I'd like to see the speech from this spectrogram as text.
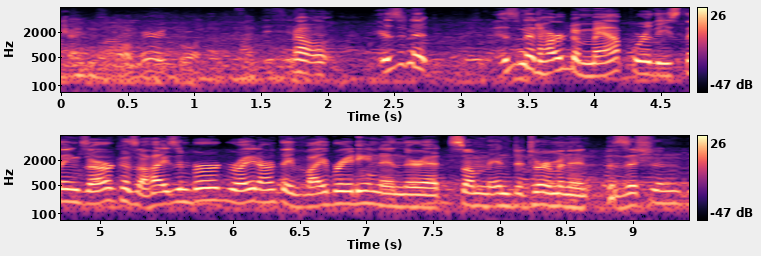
Okay. Oh, very cool. So now, isn't it isn't it hard to map where these things are because of Heisenberg, right? Aren't they vibrating and they're at some indeterminate position?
